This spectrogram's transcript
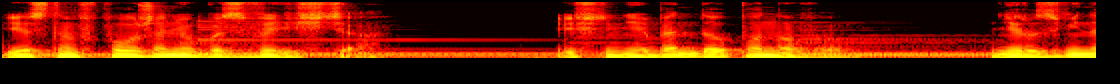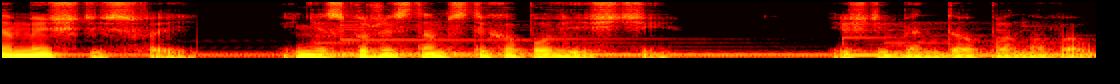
Jestem w położeniu bez wyjścia. Jeśli nie będę oponował, nie rozwinę myśli swej i nie skorzystam z tych opowieści, jeśli będę oponował,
